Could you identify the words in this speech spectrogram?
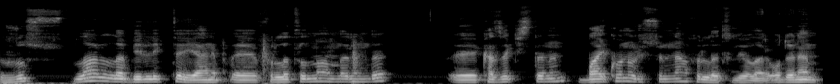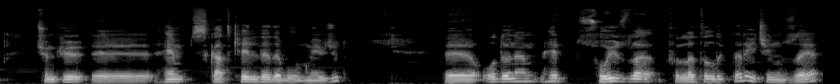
Ruslarla birlikte yani e, fırlatılma anlarında e, Kazakistan'ın Baykonur üssünden fırlatılıyorlar. O dönem çünkü e, hem Scott Kelly'de de bu mevcut. E, o dönem hep Soyuz'la fırlatıldıkları için uzaya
